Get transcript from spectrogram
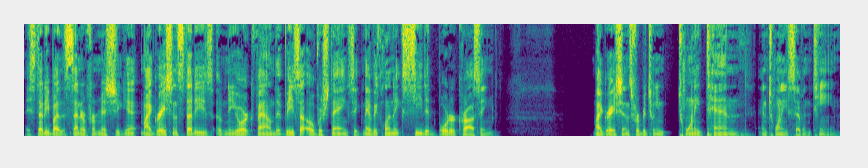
A study by the Center for Michigan Migration Studies of New York found that visa overstaying significantly exceeded border crossing migrations for between 2010 and 2017.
